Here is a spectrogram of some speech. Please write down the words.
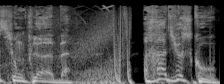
Club. Radio Scoop.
